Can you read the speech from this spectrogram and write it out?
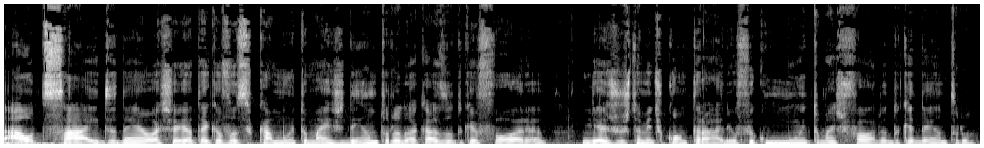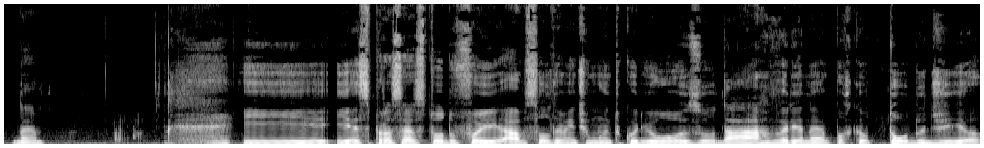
outside, né? Eu achei até que eu fosse ficar muito mais dentro da casa do que fora. E é justamente o contrário, eu fico muito mais fora do que dentro, né? E, e, esse processo todo foi absolutamente muito curioso da árvore, né? Porque eu todo dia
